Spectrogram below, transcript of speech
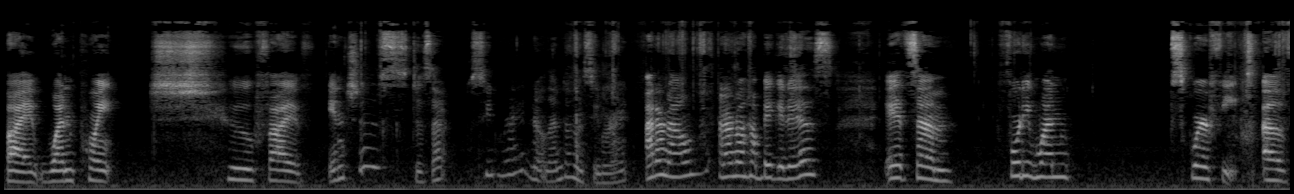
by 1.25 inches. Does that seem right? No, that doesn't seem right. I don't know. I don't know how big it is. It's um 41 square feet of,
